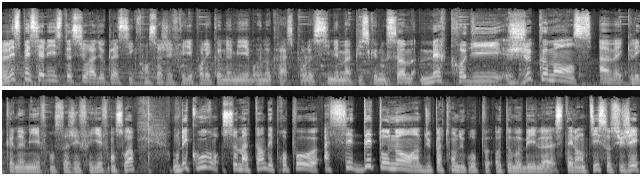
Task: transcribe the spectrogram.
Les spécialistes sur Radio Classique, François Geffrier pour l'économie et Bruno Kras pour le cinéma, puisque nous sommes mercredi. Je commence avec l'économie et François Geffrier. François, on découvre ce matin des propos assez détonnants hein, du patron du groupe automobile Stellantis au sujet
